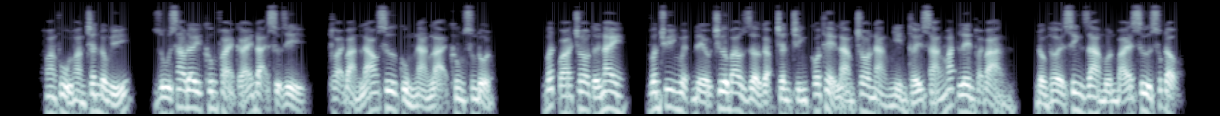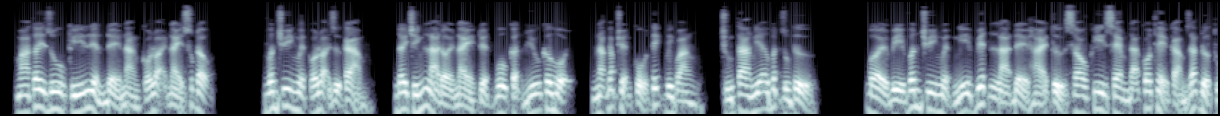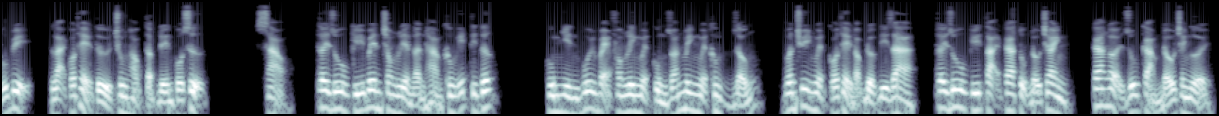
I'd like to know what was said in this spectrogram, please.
Hoàng phủ hoàn chân đồng ý, dù sao đây không phải cái đại sự gì, thoại bản lão sư cùng nàng lại không xung đột. Bất quá cho tới nay vân truy nguyệt đều chưa bao giờ gặp chân chính có thể làm cho nàng nhìn thấy sáng mắt lên thoại bản, đồng thời sinh ra muốn bái sư xúc động. Mà tây du ký liền để nàng có loại này xúc động. Vân truy nguyệt có loại dự cảm, đây chính là đời này tuyệt vô cận hữu cơ hội, nặng đắp chuyện cổ tích vinh quang, chúng ta nghĩa bất dung tử. Bởi vì vân truy nguyệt nghĩ viết là để hải tử sau khi xem đã có thể cảm giác được thú vị, lại có thể từ trung học tập đến cố sự. Sao tây du ký bên trong liền ẩn hàm không ít tin tức. Cùng nhìn vui vẻ phong linh nguyệt cùng doãn minh nguyệt không giống, vân truy nguyệt có thể đọc được đi ra, tây du ký tại ca tụng đấu tranh ca ngợi dũng cảm đấu tranh người.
